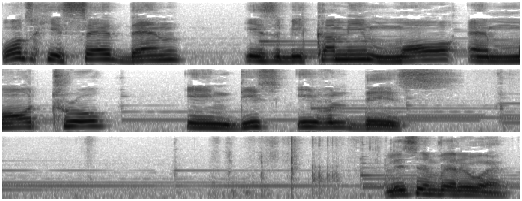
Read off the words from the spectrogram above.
What he said then is becoming more and more true in these evil days. Listen very well.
